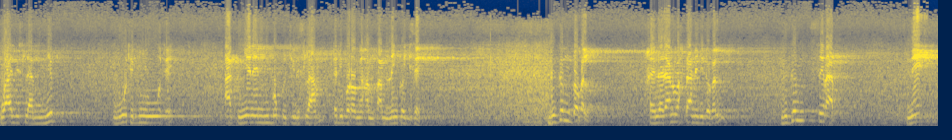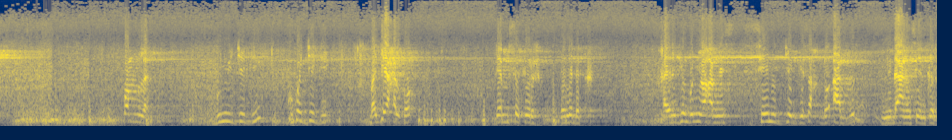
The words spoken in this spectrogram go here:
waa lislaam ñëpp wuute bi ñu wuute ak ñeneen ñu bokkul ci lislaam te di borom mi xam-xam nañ ko gisee nga gëm dogal xëy na daan waxtaane bi dogal nga gëm siraat ne pom la bu ñuy jéggi ku ko jéggi ba jeexal ko dem sa kër da nga dëkk xëy na jëmbul ñoo xam ne seenu jéggi sax du àgg ñu daanu seen kër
